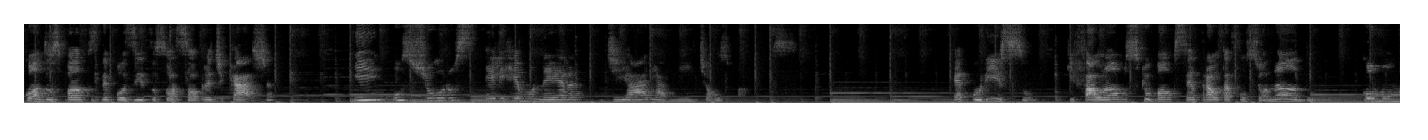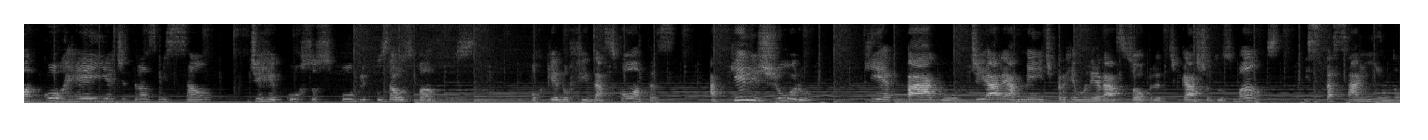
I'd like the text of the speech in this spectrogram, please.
quando os bancos depositam sua sobra de caixa, e os juros ele remunera diariamente aos bancos. É por isso que falamos que o Banco Central está funcionando como uma correia de transmissão de recursos públicos aos bancos porque no fim das contas, aquele juro que é pago diariamente para remunerar a sobra de caixa dos bancos está saindo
